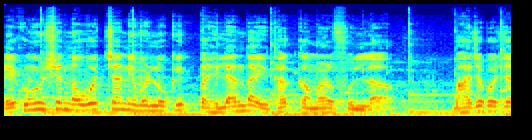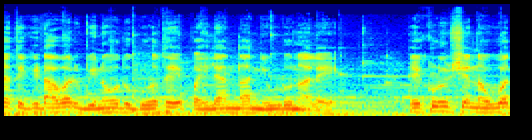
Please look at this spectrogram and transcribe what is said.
एकोणीसशे नव्वदच्या निवडणुकीत पहिल्यांदा इथं कमळ फुललं. भाजपच्या तिकिटावर विनोद गुडधे पहिल्यांदा निवडून आले. एकोणीसशे नव्वद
